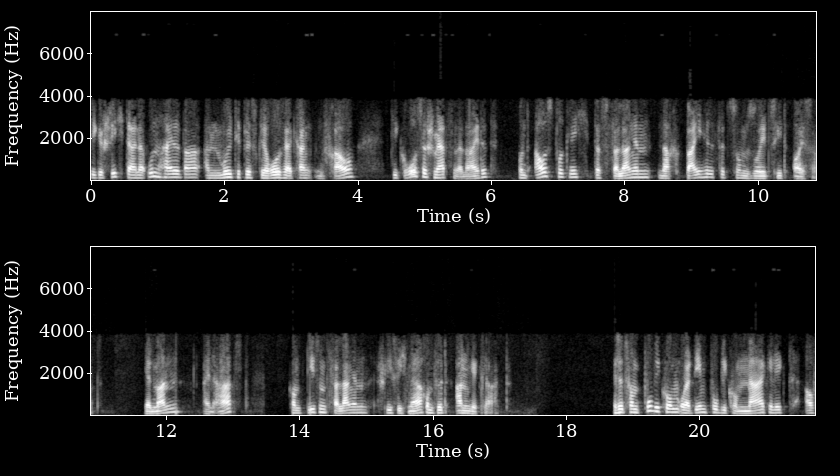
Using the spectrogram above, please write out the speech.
die Geschichte einer unheilbar an Multiple Sklerose erkrankten Frau, die große Schmerzen erleidet und ausdrücklich das Verlangen nach Beihilfe zum Suizid äußert. Ihr Mann, ein Arzt, kommt diesem Verlangen schließlich nach und wird angeklagt. Es wird vom Publikum oder dem Publikum nahegelegt, auf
